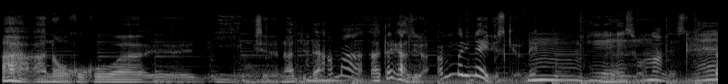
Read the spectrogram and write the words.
あああのここは、えーいいお店だなって言って、うん。あんま当たり外れはあんまりないですけどね。うん。へえ、うん。そうなんですね。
